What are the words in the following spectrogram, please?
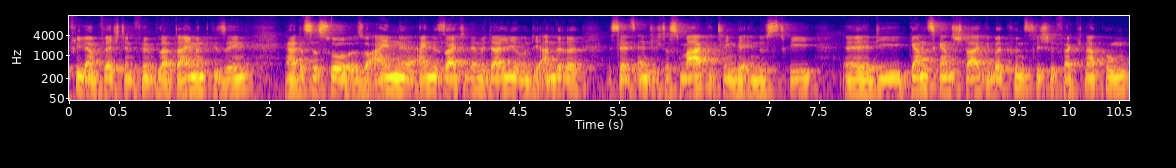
Viele haben vielleicht den Film Blood Diamond gesehen. Ja, das ist so, so eine, eine Seite der Medaille und die andere ist letztendlich das Marketing der Industrie, äh, die ganz, ganz stark über künstliche Verknappung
